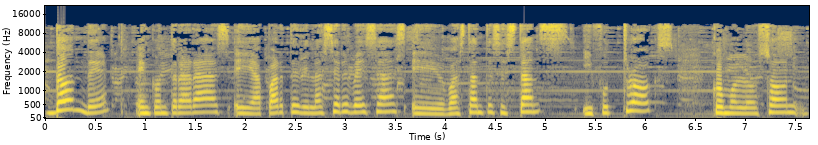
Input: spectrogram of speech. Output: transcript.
donde encontrarás, eh, aparte de las cervezas, eh, bastantes stands y food trucks, como lo son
